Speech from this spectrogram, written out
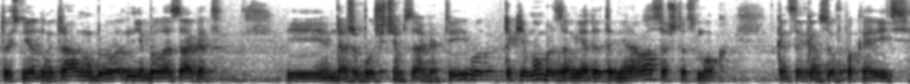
то есть ни одной травмы было, не было за год и даже больше, чем за год. И вот таким образом я дотренировался, что смог в конце концов покорить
